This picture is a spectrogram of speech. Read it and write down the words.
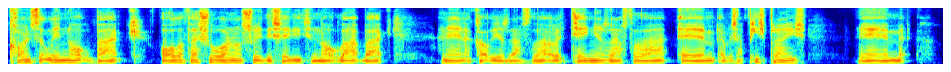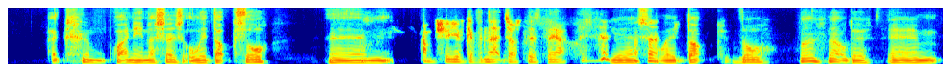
constantly knocked back all official honours, so he decided to knock that back. And then a couple of years after that, about 10 years after that, um, it was a Peace Prize. Um, what a name this is, Le Duc Um, I'm sure you've given that justice there. yes, Le Duc Tho. Well, that'll do. Um,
